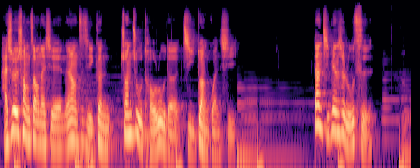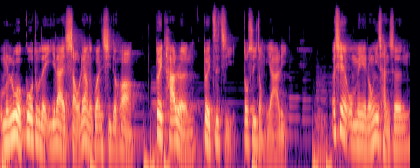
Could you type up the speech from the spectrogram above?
还是会创造那些能让自己更专注投入的几段关系。但即便是如此，我们如果过度的依赖少量的关系的话，对他人、对自己都是一种压力，而且我们也容易产生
